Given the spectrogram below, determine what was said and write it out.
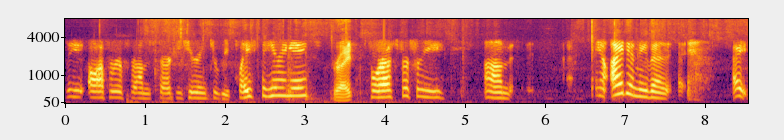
the offer from Starkey Hearing to replace the hearing aids Right? for us for free, um, you know, I didn't even. I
